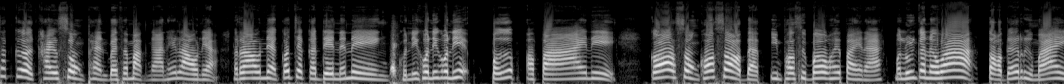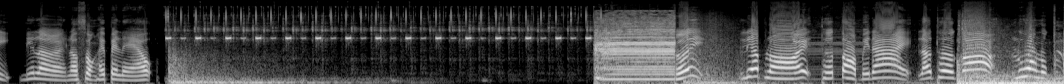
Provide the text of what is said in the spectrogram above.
ถ้าเกิดใครส่งแผ่นใบสมัครงานให้เราเนี่ย เราเนี่ยก็จะกระเด็นนั่นเอง คนนี้คนนี้คนนี้ปึ๊บเอาไปนี่ ก็ส่งข้อสอบแบบ impossible ให้ไปนะ มาลุ้นกันนะว่าตอบได้หรือไม่ นี่เลย เราส่งให้ไปแล้วเฮ้ย เรียบร้อย เธอตอบไม่ได้ แล้วเธอก็ล่วงลงไป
